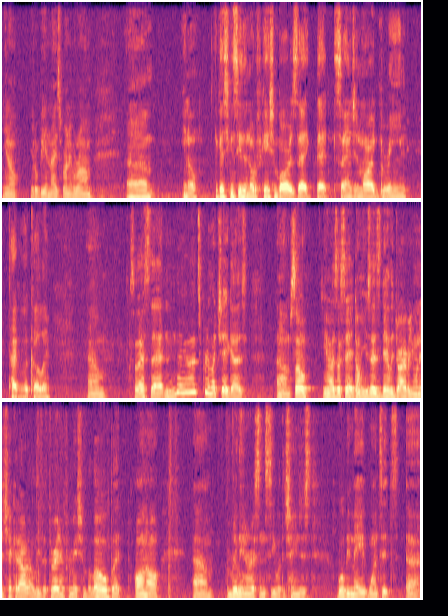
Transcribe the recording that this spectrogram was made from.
you know it'll be a nice running ROM. Um, you know, I guess you can see the notification bar is that that CyanogenMod green type of a color. Um, so that's that, and that's pretty much it, guys. Um, so you know, as I said, don't use it as a daily driver. You want to check it out. I'll leave the thread information below. But all in all, um, I'm really interested to see what the changes will be made once it's uh,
